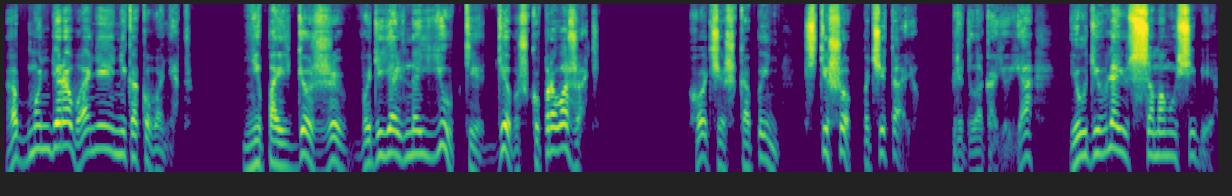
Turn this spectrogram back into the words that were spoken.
обмундирования никакого нет. Не пойдешь же в одеяльной юбке девушку провожать. Хочешь, Копынь, стишок почитаю? Предлагаю я и удивляюсь самому себе.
